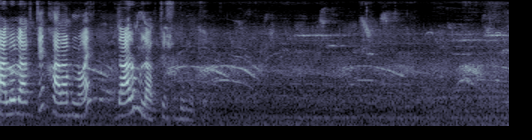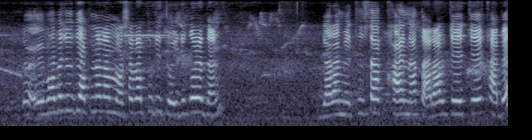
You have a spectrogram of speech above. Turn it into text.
ভালো লাগছে, খারাপ নয়, দারুণ লাগছে শুধু মুখে। তো এইভাবে যদি আপনারা মশলা পুরি তৈরি করে দেন, যারা মেথি শাক খায় না, তারাও চেয়ে চেয়ে খাবে।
